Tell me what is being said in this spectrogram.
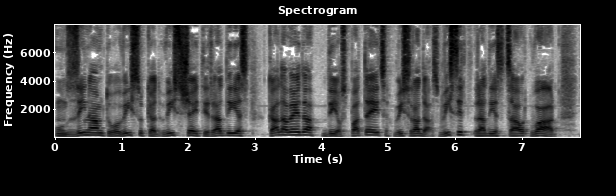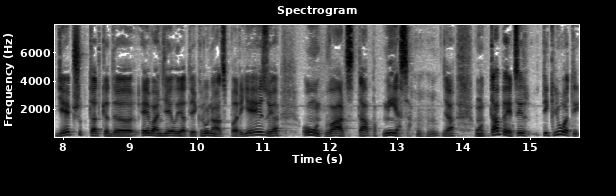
un zinām to visu, kad viss šeit ir radies. Kādā veidā Dievs pateica, viss radās. Viss ir radies caur vārdu. Jebšu, tad, kad uh, evanģēlijā tiek runāts par Jēzu, ja, un vārds tapa miesa. Uh -huh. ja, un tāpēc ir tik ļoti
